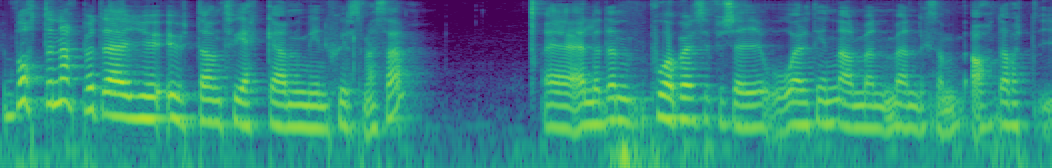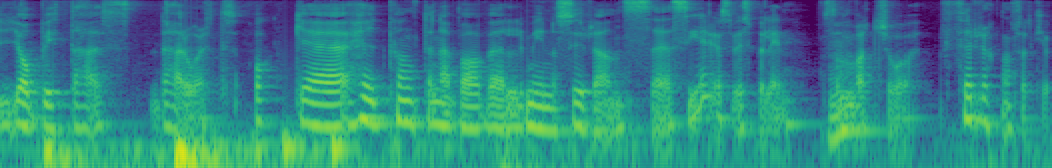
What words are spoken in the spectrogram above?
Bottennappet är ju utan tvekan min skilsmässa. Eh, Eller den påbörjades i och för sig året innan men, men liksom, ja, det har varit jobbigt det här, det här året. Och eh, höjdpunkterna var väl min och syrrans eh, serie som vi spelade in. Som Mm. varit så fruktansvärt kul.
